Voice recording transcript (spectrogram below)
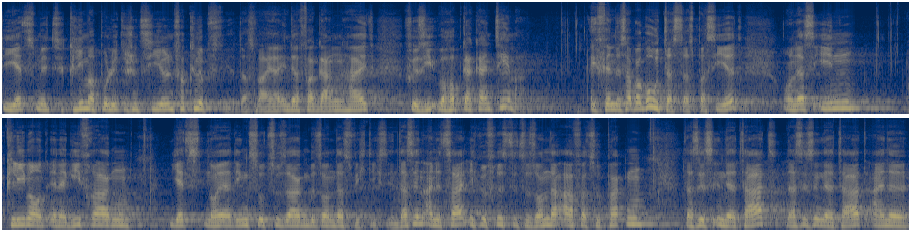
die jetzt mit klimapolitischen Zielen verknüpft wird. Das war ja in der Vergangenheit für Sie überhaupt gar kein Thema. Ich finde es aber gut, dass das passiert und dass Ihnen Klima- und Energiefragen jetzt neuerdings sozusagen besonders wichtig sind. Das in eine zeitlich befristete Sonderafa zu packen, das ist in der Tat, das ist in der Tat eine,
